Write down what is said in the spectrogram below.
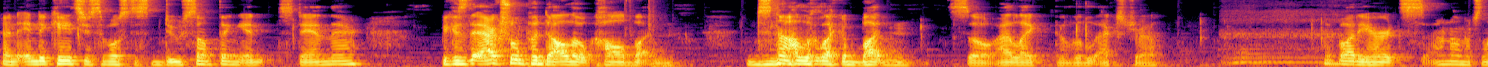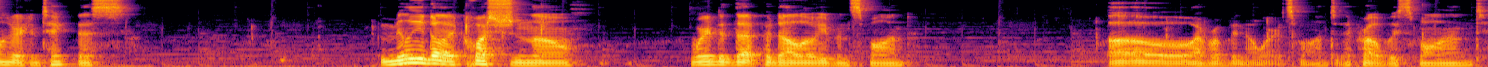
and indicates you're supposed to do something and stand there. Because the actual Pedalo call button does not look like a button. So I like the little extra. My body hurts. I don't know how much longer I can take this. Million dollar question though. Where did that Pedalo even spawn? Oh, I probably know where it spawned. It probably spawned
